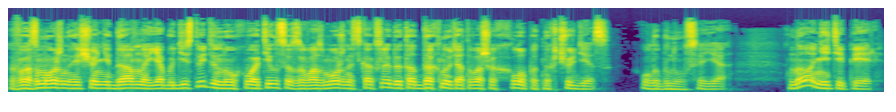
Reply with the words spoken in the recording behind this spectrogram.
«Возможно, еще недавно я бы действительно ухватился за возможность как следует отдохнуть от ваших хлопотных чудес», — улыбнулся я. «Но не теперь.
